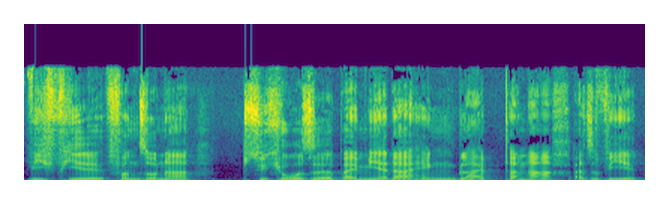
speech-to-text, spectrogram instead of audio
wie viel von so einer Psychose bei mir da hängen bleibt danach. Also wie,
